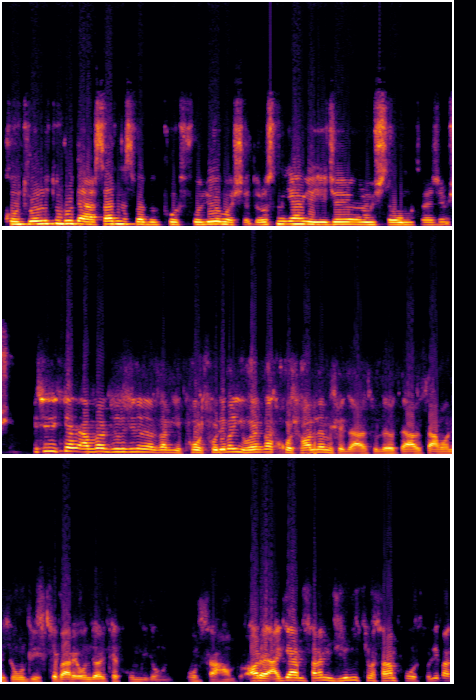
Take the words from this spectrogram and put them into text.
کنترلتون رو درصد نسبت به پورتفولیو باشه. درست میگم یا یه جایی رو اشتباه متوجه میشم یه چیزی که اول جزء چیز نظر یه پورتفولیو من یهو اینقدر خوشحال نمیشه در طول در زمانی که اون ریسک برای اون داره تکون میده اون اون سهام رو. آره اگر مثلا اینجوری بود که مثلا پورتفولیو من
